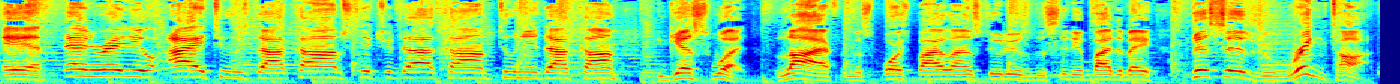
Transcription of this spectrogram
AFN Radio, iTunes.com, Stitcher.com, TuneIn.com. And guess what? Live from the Sports Byline studios in the city of By the Bay, this is Ring Talk.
